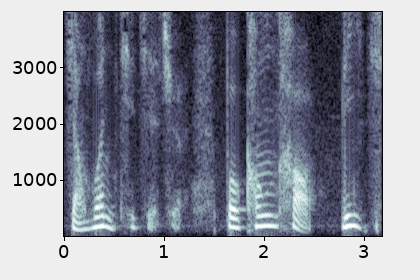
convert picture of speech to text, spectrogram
将问题解决，不空耗力气。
